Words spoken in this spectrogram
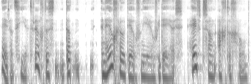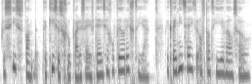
Nee, dat zie je terug. Dus dat, een heel groot deel van die JOVD'ers heeft zo'n achtergrond. Precies van de, kiezersgroep waar de VVD zich op wil richten, ja. Ik weet niet zeker of dat hier wel zo...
